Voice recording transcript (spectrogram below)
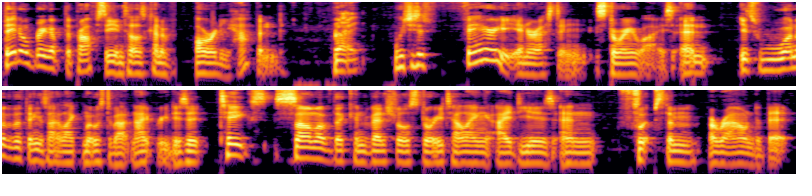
they don't bring up the prophecy until it's kind of already happened. right. which is very interesting story wise and it's one of the things I like most about Nightbreed is it takes some of the conventional storytelling ideas and flips them around a bit.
